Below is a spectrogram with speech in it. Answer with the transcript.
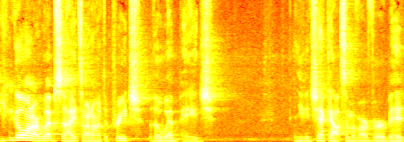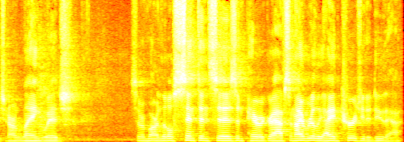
You can go on our website, so I don't have to preach the web page and you can check out some of our verbiage and our language. some of our little sentences and paragraphs, and I really I encourage you to do that.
